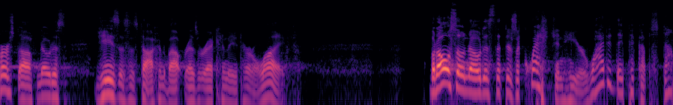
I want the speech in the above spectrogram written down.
first off, notice Jesus is talking about resurrection and eternal life. But also notice that there's a question here. Why did they pick up stones?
